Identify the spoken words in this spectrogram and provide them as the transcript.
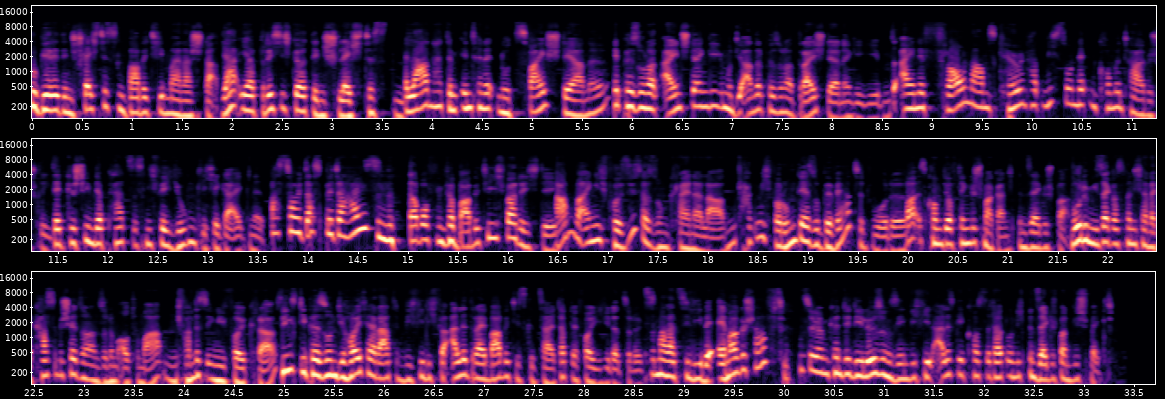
probiere den schlechtesten Bubble Tea meiner Stadt. Ja, ihr habt richtig gehört, den schlechtesten. Der Laden hat im Internet nur zwei Sterne. Eine Person hat einen Stern gegeben und die andere Person hat drei Sterne gegeben. Und eine Frau namens Karen hat nicht so einen netten Kommentar geschrieben. Sie hat geschrieben, der Platz ist nicht für Jugendliche geeignet. Was soll das bitte heißen? Aber auf jeden Fall Bubble Tea, ich war richtig. Der Laden war eigentlich voll süß, also so ein kleiner Laden. Frag mich, warum der so bewertet wurde. Aber es kommt ja auf den Geschmack an, ich bin sehr gespannt. Wurde mir gesagt, dass man nicht an der Kasse bestellt, sondern an so einem Automaten. Ich fand das irgendwie voll krass. Links die Person, die heute erratet, wie viel ich für alle drei Bubble Teas gezahlt habe, der folge ich wieder zurück. Das Mal hat die liebe Emma geschafft. Instagram könnt ihr die Lösung sehen, wie viel alles gekostet hat und ich bin sehr gespannt, wie es schmeckt.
